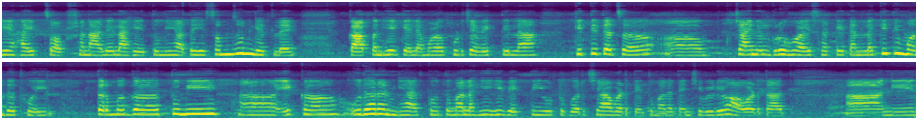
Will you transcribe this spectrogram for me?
हे हाईपचं ऑप्शन आलेलं आहे तुम्ही आता हे समजून घेतलं आहे का आपण हे केल्यामुळं पुढच्या व्यक्तीला किती त्याचं चॅनल ग्रो व्हायसाठी त्यांना किती मदत होईल? तर मग तुम्ही एक उदाहरण घ्या. तुम्हाला ही ही व्यक्ती यूट्यूबवरची आवडते. तुम्हाला त्यांचे व्हिडिओ आवडतात. आणि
